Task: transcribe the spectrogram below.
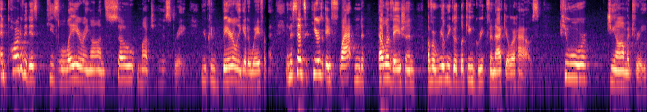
And part of it is he's layering on so much history. You can barely get away from it. In a sense, here's a flattened elevation of a really good-looking Greek vernacular house. Pure geometry,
